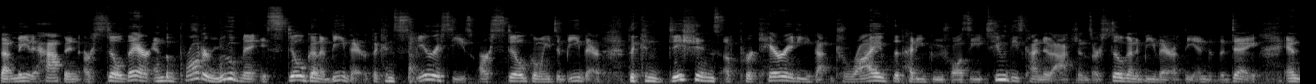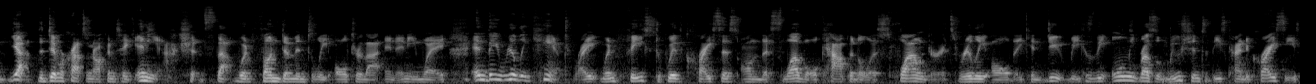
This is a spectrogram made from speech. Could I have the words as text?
that made it happen are still there and the broader movement is still going to be there. The conspiracies are still going to be there. The conditions of precarity that drive the petty bourgeoisie to these kind of actions are still going to be there at the end of the day. And yeah, the Democrats are not going to take any actions that would fundamentally alter that in any way. And they really can't, right? When faced with crisis on this level, capitalists flounder. It's really all they can do because the only resolution to these kind of crises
